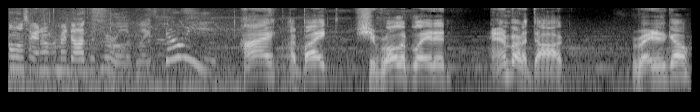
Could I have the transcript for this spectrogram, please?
Almost ran over my dog with my rollerblade. Joey! Hi, I biked, she rollerbladed, and brought a dog. Ready to go.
